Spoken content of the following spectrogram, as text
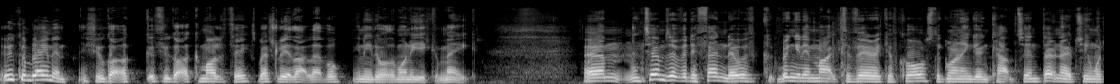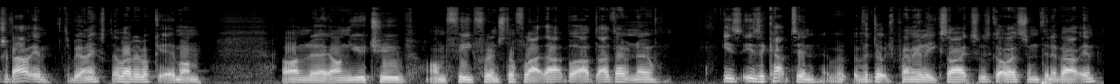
Who can blame him? If you've got a if you've got a commodity, especially at that level, you need all the money you can make. Um, in terms of a defender, we're bringing in Mike te Wierik, of course, the Groningen captain. Don't know too much about him, to be honest. I've had a look at him on on uh, on YouTube, on FIFA and stuff like that, but I, I don't know. He's he's a captain of a, of a Dutch Premier League side, so he's got to have something about him.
